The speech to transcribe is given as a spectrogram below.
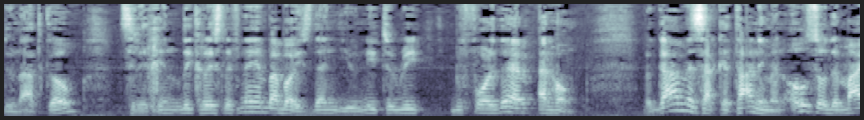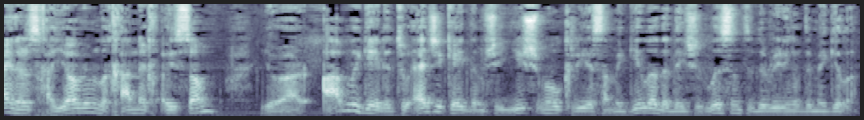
do not go, tzrichin likris lifneim babois, then you need to read before them at home. V'gam es haketanim, and also the minors, chayovim lechanech oisom, you are obligated to educate them, sheyishmu Kriyas Megillah, that they should listen to the reading of the Megillah.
